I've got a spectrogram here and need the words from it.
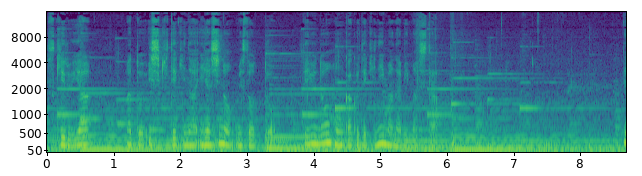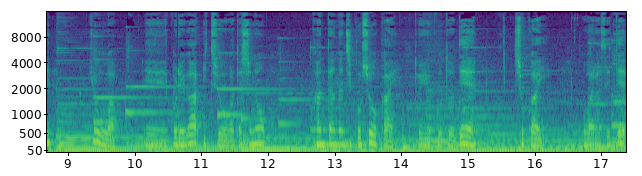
スキルやあと意識的な癒しのメソッドっていうのを本格的に学びました。で今日は、えー、これが一応私の簡単な自己紹介ということで初回終わらせてい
